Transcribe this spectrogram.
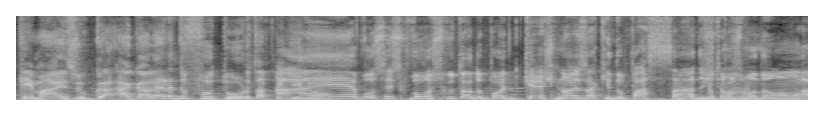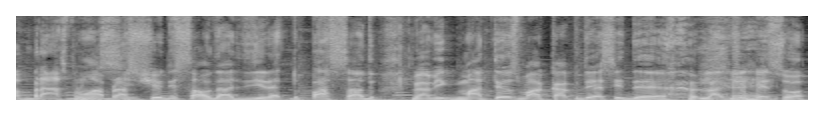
Quem mais? O a galera do futuro tá pedindo. Ah, é, vocês que vão escutar do podcast, nós aqui do passado, estamos mandando um abraço pra Um você. abraço cheio de saudade, direto do passado. Meu amigo Matheus Macaco deu essa ideia. Lá de João Pessoa.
